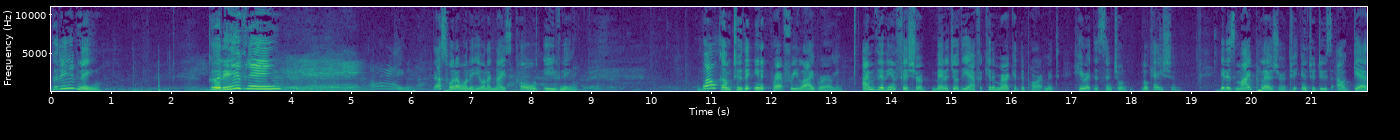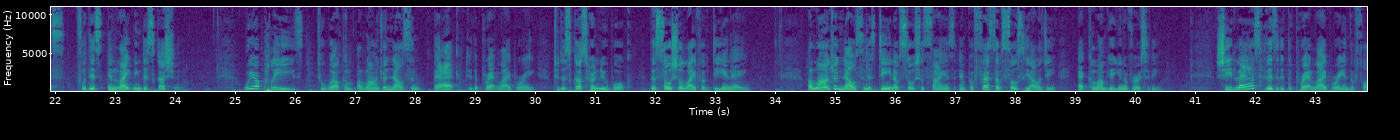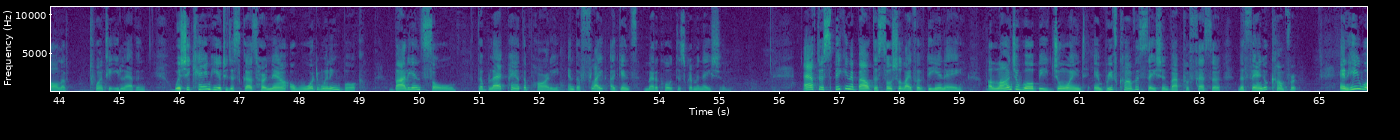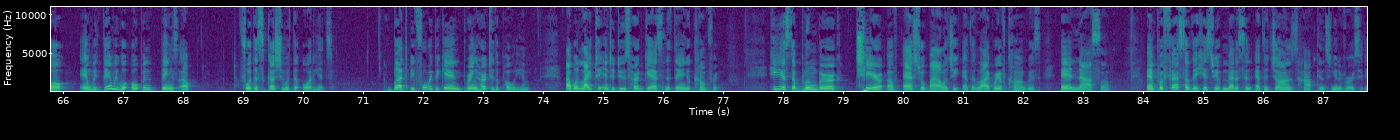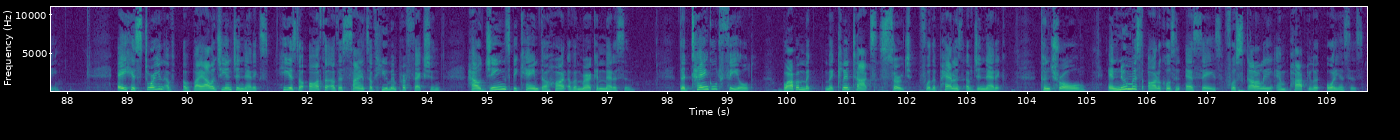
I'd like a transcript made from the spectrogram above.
Good evening. Good evening. Good evening. All right. That's what I want to hear on a nice cold evening. Welcome to the Enoch Pratt Free Library. I'm Vivian Fisher, manager of the African American Department here at the Central location. It is my pleasure to introduce our guests for this enlightening discussion. We are pleased to welcome Alondra Nelson back to the Pratt Library to discuss her new book, The Social Life of DNA. Alondra Nelson is Dean of Social Science and Professor of Sociology at Columbia University. She last visited the Pratt Library in the fall of 2011 when she came here to discuss her now award winning book, Body and Soul the Black Panther Party, and the Fight Against Medical Discrimination. After speaking about the social life of DNA, Alondra will be joined in brief conversation by Professor Nathaniel Comfort, and he will, and we, then we will open things up for discussion with the audience. But before we begin, bring her to the podium. I would like to introduce her guest, Nathaniel Comfort. He is the Blumberg Chair of Astrobiology at the Library of Congress and NASA, and Professor of the History of Medicine at the Johns Hopkins University. A historian of, of biology and genetics, he is the author of The Science of Human Perfection How Genes Became the Heart of American Medicine. The Tangled Field, Barbara McClintock's Search for the Patterns of Genetic Control and numerous articles and essays for scholarly and popular audiences.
